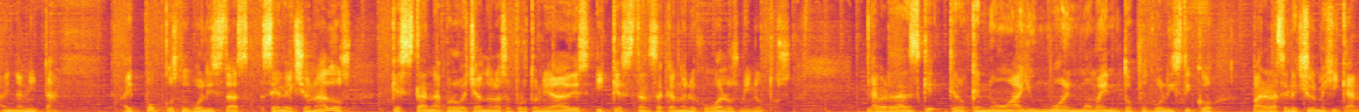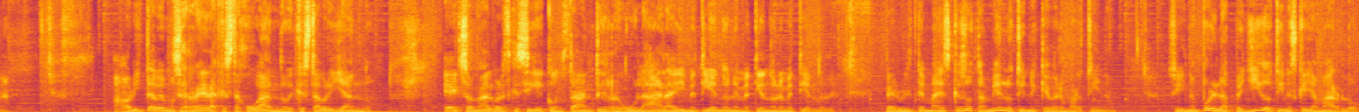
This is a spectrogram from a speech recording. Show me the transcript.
hay nanita, hay pocos futbolistas seleccionados que están aprovechando las oportunidades y que están sacándole juego a los minutos. La verdad es que creo que no hay un buen momento futbolístico para la selección mexicana. Ahorita vemos Herrera que está jugando y que está brillando. Exxon Álvarez que sigue constante y regular ahí metiéndole, metiéndole, metiéndole. Pero el tema es que eso también lo tiene que ver Martino. Si No por el apellido tienes que llamarlo,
